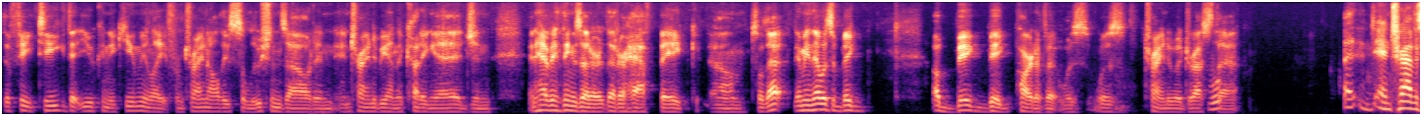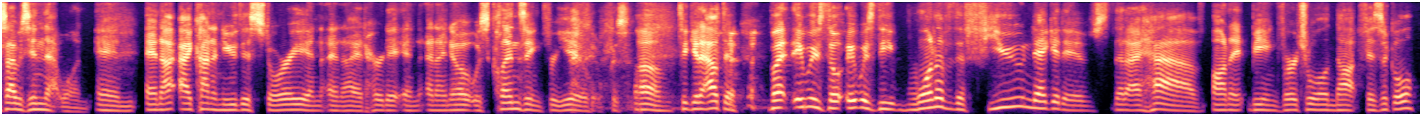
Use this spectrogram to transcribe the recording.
the fatigue that you can accumulate from trying all these solutions out and, and trying to be on the cutting edge and and having things that are that are half baked. Um, so that I mean that was a big a big big part of it was was trying to address Well, that. and Travis, I was in that one, and and I, I kind of knew this story, and and I had heard it, and and I know it was cleansing for you was um, to get out there. But it was the it was the one of the few negatives that I have on it being virtual and not physical,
